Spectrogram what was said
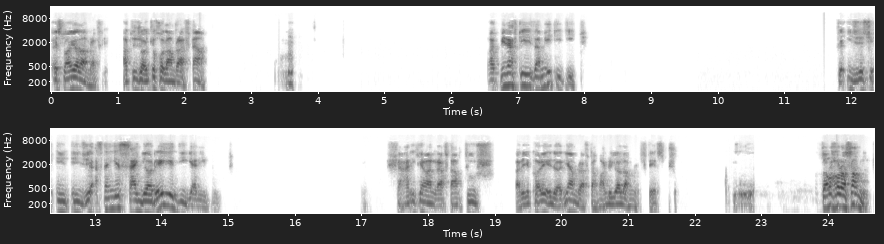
اسمها یادم رفتی حتی جایی که خودم رفتم. باید می‌رفتید و می‌دیدید که اینجا, اینجا اصلا یه سیاره دیگری بود. شهری که من رفتم توش برای کار اداری هم رفتم. حالا یادم رفته اسمشو. استان خراسان بود.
